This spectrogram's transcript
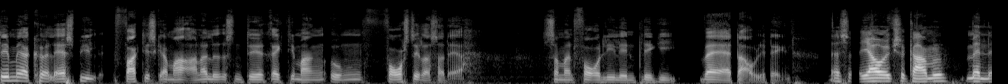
det med at køre lastbil faktisk er meget anderledes, end det rigtig mange unge forestiller sig der. Så man får et lille indblik i, hvad er dagligdagen. Altså, jeg er jo ikke så gammel, men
